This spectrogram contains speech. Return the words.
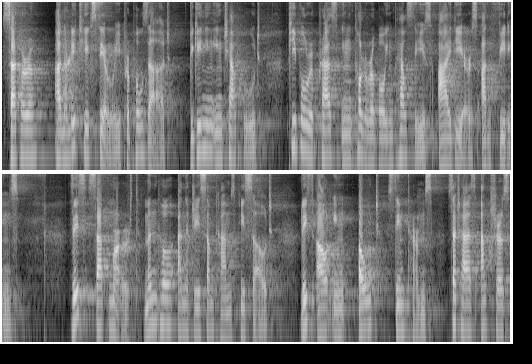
psychoanalytic theory proposed that, beginning in childhood, people repress intolerable impulses, ideas, and feelings. This submerged mental energy sometimes, he thought, leaks out in old symptoms such as anxious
